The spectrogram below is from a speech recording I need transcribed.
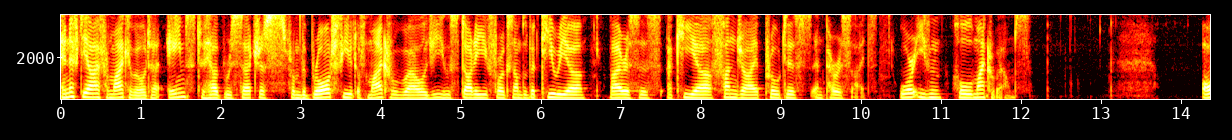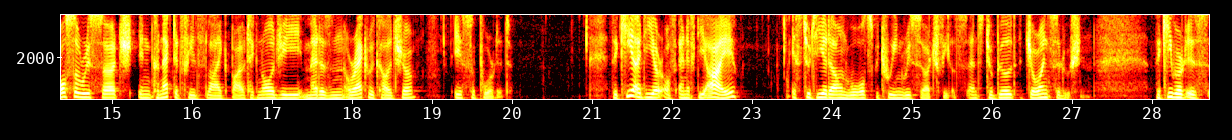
NFDI for Microbiota aims to help researchers from the broad field of microbiology who study, for example, bacteria, viruses, archaea, fungi, protists, and parasites, or even whole microbiomes. Also research in connected fields like biotechnology, medicine or agriculture is supported. The key idea of NFDI is to tear down walls between research fields and to build a joint solution. The keyword is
